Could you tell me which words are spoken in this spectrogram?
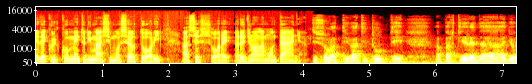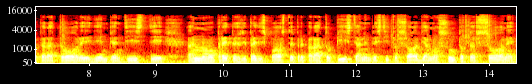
Ed ecco il commento di Massimo Sertori, assessore regionale montagna. Si sono attivati tutti a partire dagli operatori, gli impiantisti, hanno predisposto e preparato piste, hanno investito soldi, hanno assunto persone,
